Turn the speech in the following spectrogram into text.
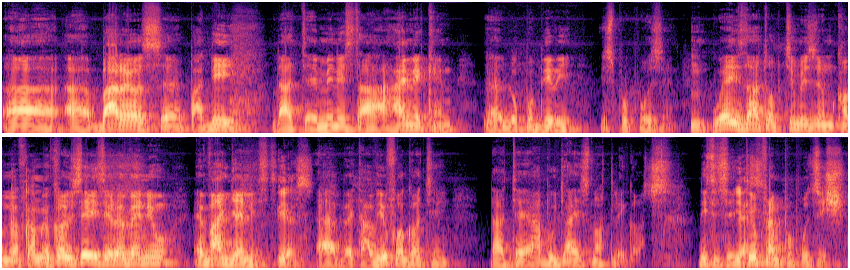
uh, uh, barrels uh, per day that uh, Minister Heineken uh, Lokpobiri is proposing. Where is that optimism coming Co- from? because you say he's a revenue evangelist. Yes. Uh, but have you forgotten that uh, Abuja is not Lagos? This is a Yes. different proposition.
